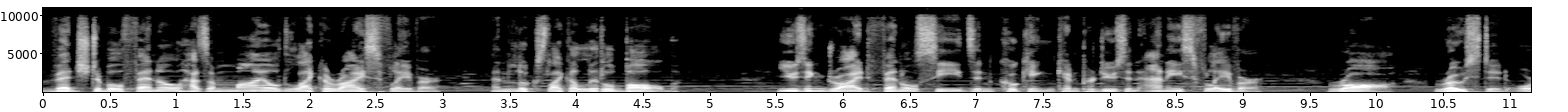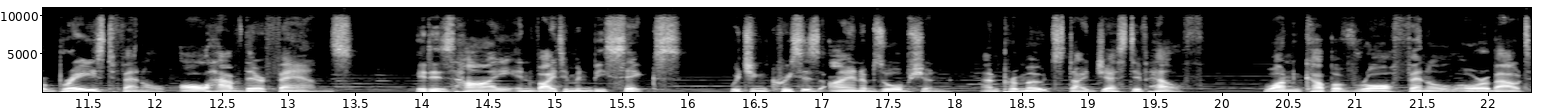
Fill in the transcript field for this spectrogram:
Vegetable fennel has a mild licorice flavor and looks like a little bulb. Using dried fennel seeds in cooking can produce an anise flavor. Raw, roasted, or braised fennel all have their fans. It is high in vitamin B6, which increases iron absorption and promotes digestive health. One cup of raw fennel, or about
